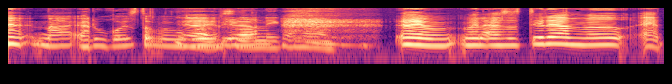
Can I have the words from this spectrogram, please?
nej, er du ryster på hovedet? Ja, jeg sidder ja. nikker her. Øhm, men altså det der med, at,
